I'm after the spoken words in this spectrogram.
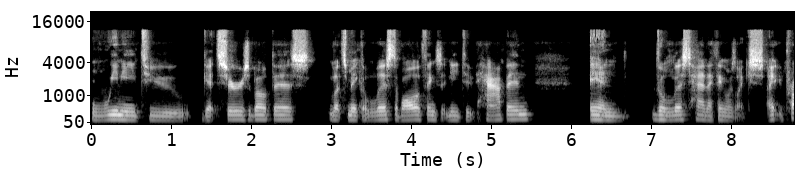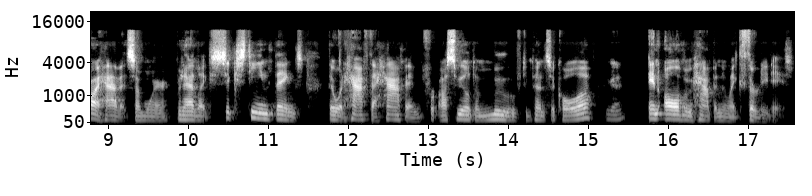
we need to get serious about this. Let's make a list of all the things that need to happen. And the list had, I think it was like, I probably have it somewhere, but it had like 16 things that would have to happen for us to be able to move to Pensacola. Okay. And all of them happened in like 30 days.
